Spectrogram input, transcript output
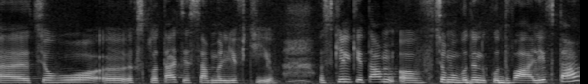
е, цього е, експлуатації саме ліфтів, оскільки там в цьому будинку два ліфта.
